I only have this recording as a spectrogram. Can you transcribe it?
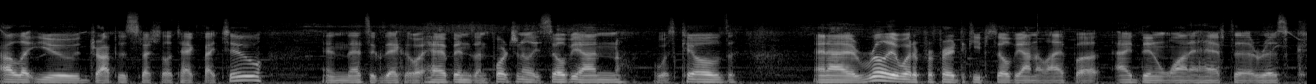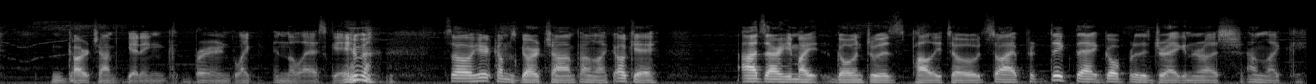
I'll let you drop his special attack by two. And that's exactly what happens. Unfortunately, Sylveon was killed and I really would have preferred to keep Sylveon alive, but I didn't want to have to risk Garchomp getting burned like in the last game. so here comes Garchomp. I'm like, okay, odds are he might go into his Politoed. So I predict that, go for the Dragon Rush. I'm like,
